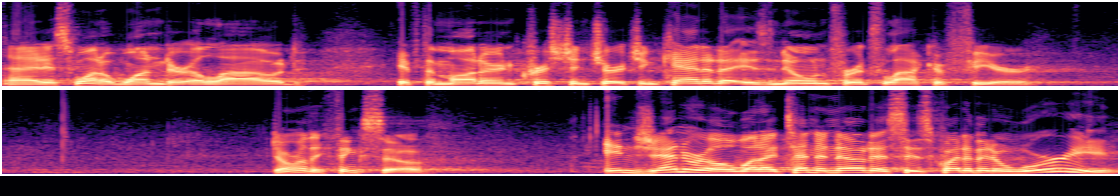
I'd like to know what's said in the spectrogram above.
And I just want to wonder aloud if the modern Christian church in Canada is known for its lack of fear. Don't really think so. In general, what I tend to notice is quite a bit of worry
